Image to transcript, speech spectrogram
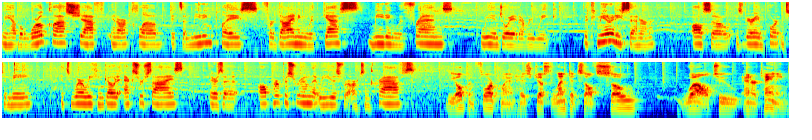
We have a world class chef in our club. It's a meeting place for dining with guests, meeting with friends. We enjoy it every week. The community center also is very important to me. It's where we can go to exercise. There's a all-purpose room that we use for arts and crafts. The open floor plan has just lent itself so well to entertaining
